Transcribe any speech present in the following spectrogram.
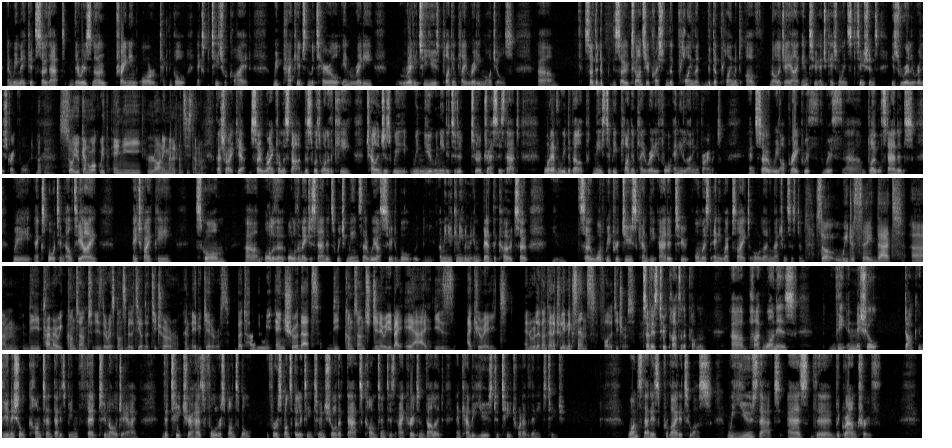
and we make it so that there is no training or technical expertise required. We package the material in ready, ready to use, plug and play ready modules. Um, so the so to answer your question, the deployment the deployment of Nolej AI into educational institutions is really really straightforward. Okay, so you can work with any learning management system. That's right. Yeah. So right from the start, this was one of the key challenges we we knew we needed to to address is that whatever we develop needs to be plug and play ready for any learning environment. And so we operate with with um, global standards. We export in LTI, H5P, SCORM, um, all of the all of the major standards, which means that we are suitable. I mean, you can even embed the code. So, so what we produce can be added to almost any website or learning management system. So we just say that um, the primary content is the responsibility of the teacher and educators. But how do we ensure that the content generated by AI is accurate and relevant and actually makes sense for the teachers? So there's two parts of the problem. Uh, part one is the initial doc, the initial content that is being fed to Nolej AI. The teacher has full responsible for responsibility to ensure that that content is accurate and valid and can be used to teach whatever they need to teach. Once that is provided to us, we use that as the the ground truth.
